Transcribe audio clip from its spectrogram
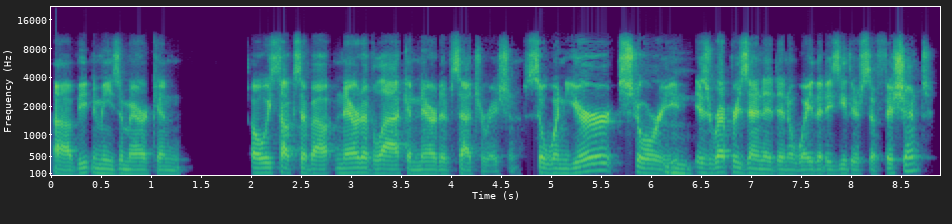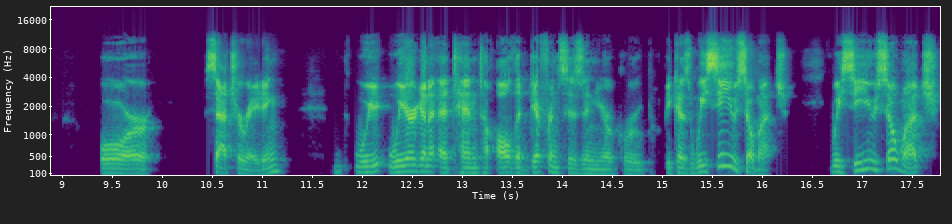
uh, Vietnamese American, always talks about narrative lack and narrative saturation. So when your story mm. is represented in a way that is either sufficient or saturating, we we are going to attend to all the differences in your group because we see you so much. We see you so much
